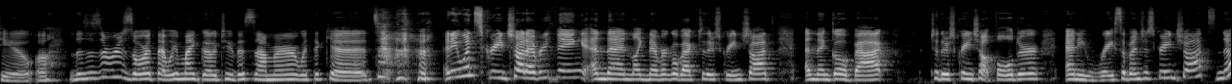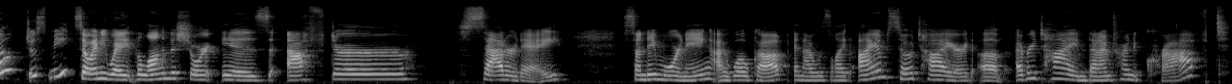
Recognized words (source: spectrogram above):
to. Oh, this is a resort that we might go to this summer with the kids. Anyone screenshot everything and then like never go back to their screenshots and then go back to their screenshot folder and erase a bunch of screenshots? No, just me. So anyway, the long and the short is after Saturday, Sunday morning, I woke up and I was like, I am so tired of every time that I'm trying to craft,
